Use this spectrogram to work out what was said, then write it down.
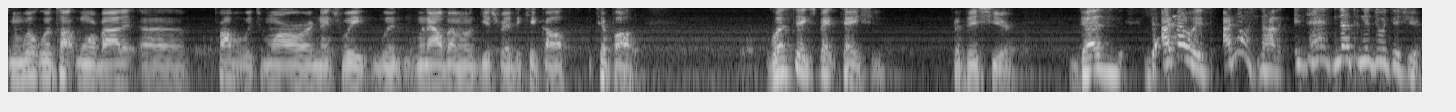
and we'll we'll talk more about it uh, probably tomorrow or next week when when Alabama gets ready to kick off tip off. What's the expectation for this year? Does I know it's I know it's not it has nothing to do with this year,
